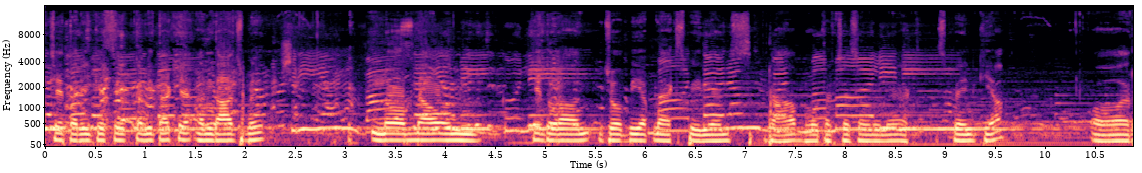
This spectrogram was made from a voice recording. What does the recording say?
अच्छे तरीके से कविता के अंदाज में लॉकडाउन के दौरान जो भी अपना एक्सपीरियंस रहा बहुत अच्छे से उन्होंने एक्सप्लेन किया। और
